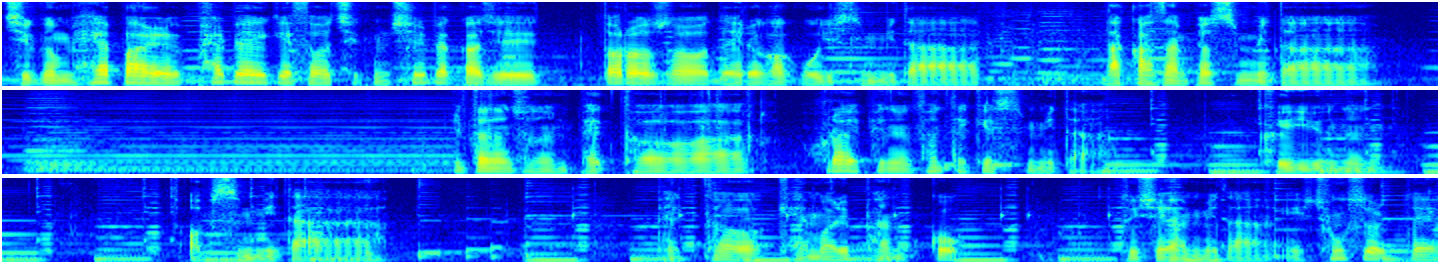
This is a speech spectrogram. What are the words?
지금 해발 800에서 지금 700까지 떨어져 내려가고 있습니다. 낙하산 폈습니다. 일단은 저는 벡터와 후라이팬을 선택했습니다. 그 이유는 없습니다. 벡터 개머리판 꼭 드셔야 합니다. 이 총 쏠때이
